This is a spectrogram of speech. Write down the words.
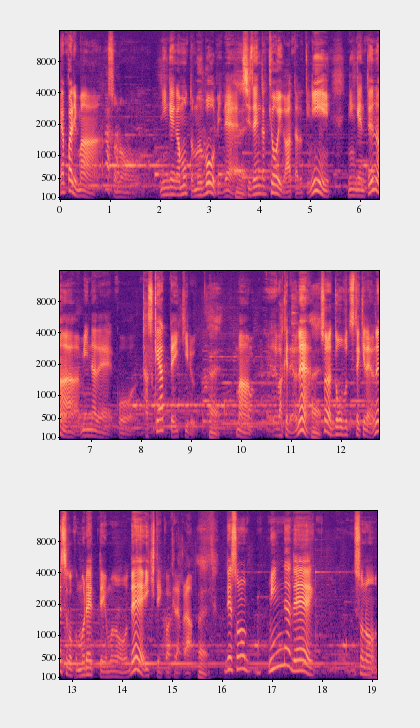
やっぱりまあその人間がもっと無防備ではい。自然が脅威があった時に人間っていうのはみんなでこう助け合って生きる。はい。まあわけだよね、はい。それは動物的だよね。すごく群れっていうもので生きていくわけだから。はい。でそのみんなでその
